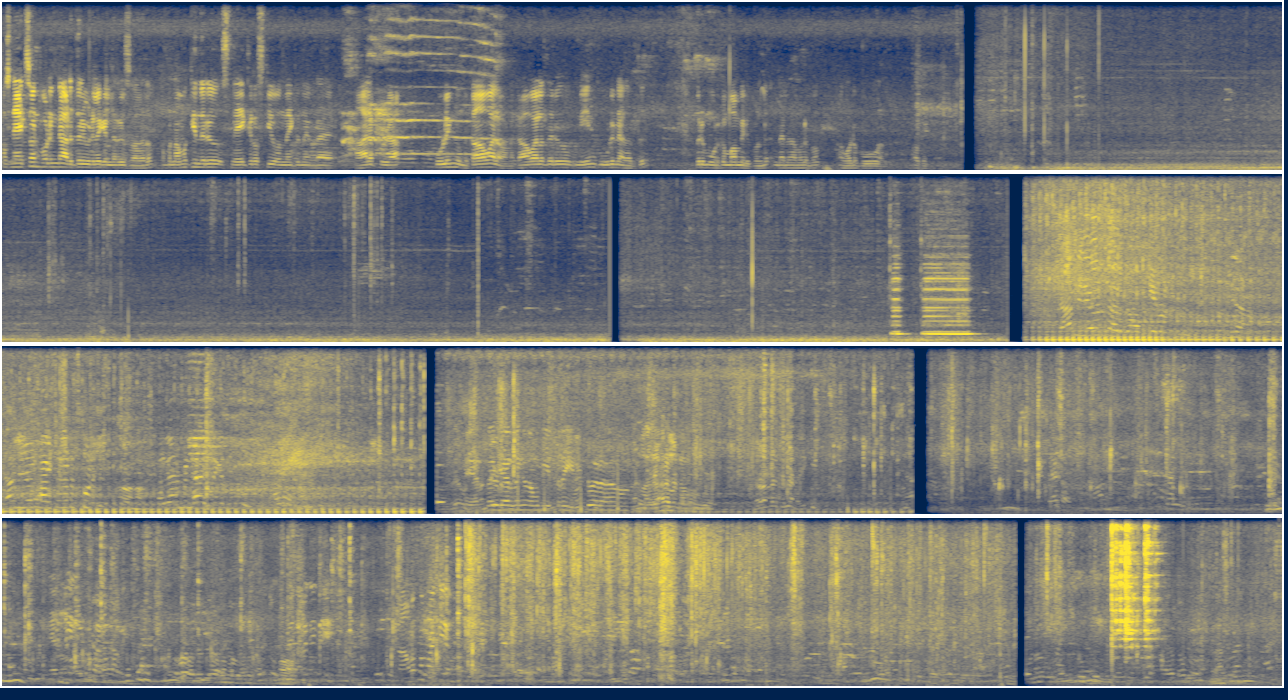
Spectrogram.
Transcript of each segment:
അപ്പോൾ snakes on ബോർഡിന്റെ അടുത്തൊരു വീട്ടിലേക്ക് എല്ലാവർക്കും സ്വാഗതം. അപ്പോൾ നമുക്ക് ഇന്നൊരു സ്നേക്ക് റെസ്ക്യൂ വന്നേക്കുന്ന ഇവിടെ ആലപ്പുഴ പുളിങ്ങുന്ന് കാവാലമാണ്. കാവാലത്തൊരു മീൻ കൂടിനകത്ത് ഒരു മൂർക്കമ്പാമ്പ് ഇരിപ്പുണ്ട്. എന്തായാലും നമ്മളിപ്പം അങ്ങോട്ട് പോവുകയാണ്. Okay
